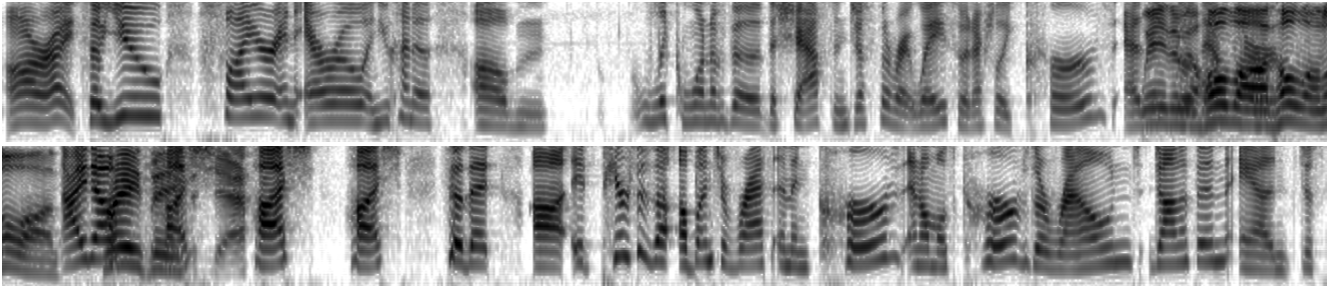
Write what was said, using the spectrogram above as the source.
All right. So you fire an arrow and you kind of um, lick one of the, the shafts in just the right way so it actually curves as Wait it a minute. Hold on. Hold on. Hold on. I know. Crazy. Hush, hush, hush. So that uh, it pierces a, a bunch of rats and then curves and almost curves around Jonathan and just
